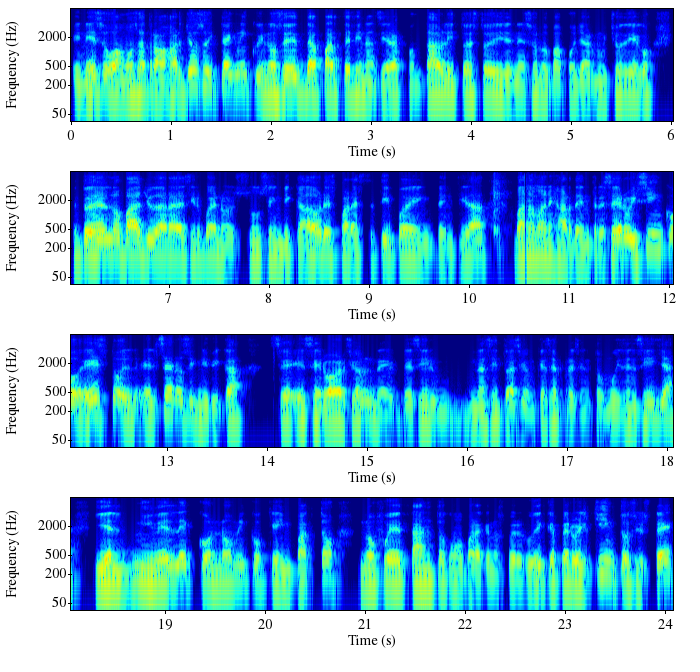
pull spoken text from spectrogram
en eso vamos a trabajar. Yo soy técnico y no sé de la parte financiera, contable y todo esto, y en eso nos va a apoyar mucho Diego. Entonces él nos va a ayudar a decir, bueno, sus indicadores para este tipo de identidad van a manejar de entre 0 y 5. Esto, el, el 0 significa cero aversión, es decir, una situación que se presentó muy sencilla y el nivel económico que impactó no fue tanto como para que nos perjudique, pero el quinto, si usted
